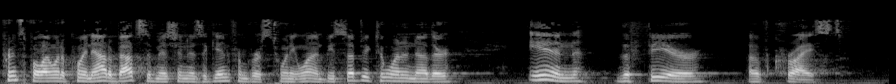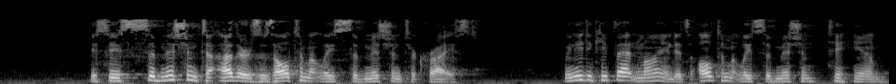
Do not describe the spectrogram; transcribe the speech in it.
principle I want to point out about submission is again from verse 21. Be subject to one another in the fear of Christ. You see, submission to others is ultimately submission to Christ. We need to keep that in mind. It's ultimately submission to Him.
